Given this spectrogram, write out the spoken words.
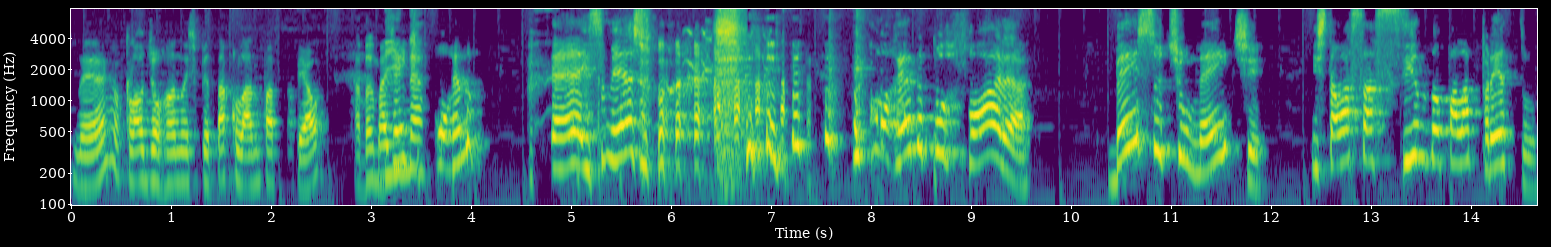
né? O Claudio Hanna espetacular no papel. A Bambina. Mas, gente, correndo. É, isso mesmo. e correndo por fora, bem sutilmente, está o assassino do Opala Preto.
